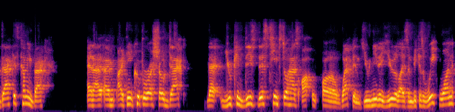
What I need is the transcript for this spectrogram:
Dak is coming back, and I, I I think Cooper Rush showed Dak that you can. These this team still has uh, uh, weapons. You need to utilize them because week one,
